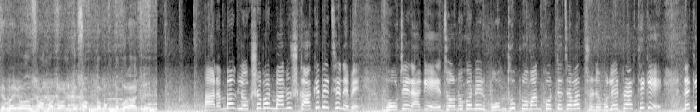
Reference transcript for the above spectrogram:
সেভাবেই আমাদের সংগঠনকে শক্তপোক্ত করে আছে। আরামবাগ লোকসভার মানুষ কাকে বেছে নেবে? ভোটের আগে জনগণের বন্ধু প্রমাণ করতে চাওয়া তৃণমূলের প্রার্থীকে নাকি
